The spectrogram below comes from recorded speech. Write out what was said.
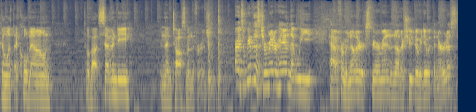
Gonna let that cool down to about 70 and then toss them in the fridge. All right, so we have this Terminator hand that we have from another experiment, another shoot that we did with the Nerdist.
